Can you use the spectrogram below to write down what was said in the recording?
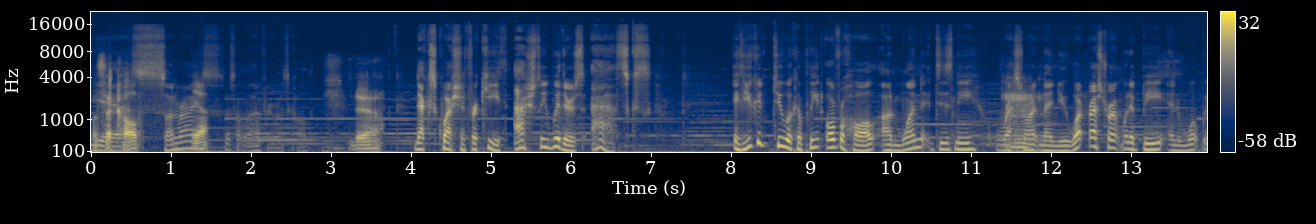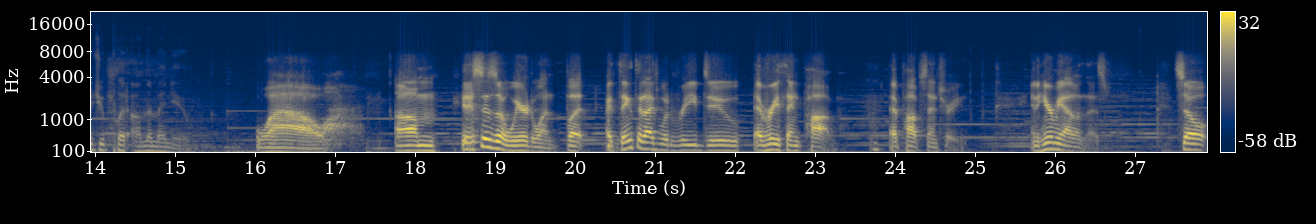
What's that called? Sunrise. Yeah. Or something. I forget what it's called. Yeah. Next question for Keith. Ashley Withers asks If you could do a complete overhaul on one Disney restaurant menu, what restaurant would it be and what would you put on the menu? Wow. Um, this is a weird one, but I think that I would redo everything pop at Pop Century. And hear me out on this. So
